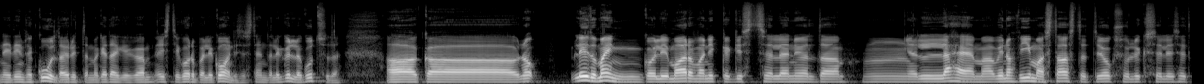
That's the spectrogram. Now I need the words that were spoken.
neid ilmselt kuulda, üritame kedagi ka Eesti korvpallikoondisest endale külla kutsuda. aga no Leedu mäng oli, ma arvan, ikkagist selle nii-öelda mm, lähema või noh, viimaste aastate jooksul üks selliseid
